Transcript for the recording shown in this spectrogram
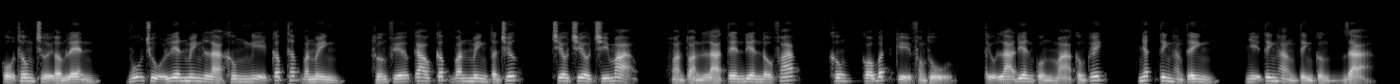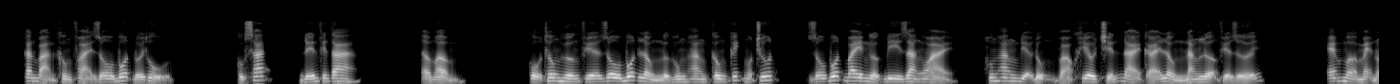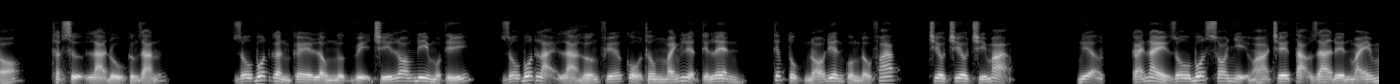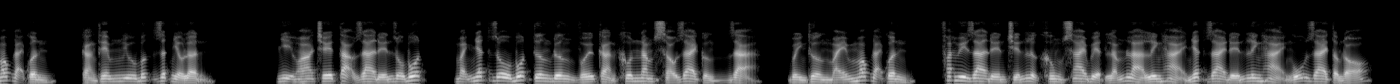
Cổ thông chửi ầm lên, vũ trụ liên minh là không nghĩ cấp thấp văn minh, hướng phía cao cấp văn minh tấn trước, chiêu chiêu chí mạng, hoàn toàn là tên điên đấu pháp, không có bất kỳ phòng thủ, tự là điên cuồng mà công kích, nhất tinh hàng tinh, nhị tinh hàng tinh cường giả, căn bản không phải robot đối thủ. Cục sát, đến phiên ta. Ầm ầm. Cổ thông hướng phía robot lồng ngực hung hăng công kích một chút, robot bay ngược đi ra ngoài, hung hăng địa đụng vào khiêu chiến đài cái lồng năng lượng phía dưới. Em mờ mẹ nó, thật sự là đủ cứng rắn. Robot gần kề lồng ngực vị trí lom đi một tí, robot lại là hướng phía cổ thông mãnh liệt tiến lên, tiếp tục nó điên cuồng đấu pháp, chiêu chiêu chí mạng. Nghĩa, cái này robot so nhị hóa chế tạo ra đến máy móc đại quân, càng thêm như bức rất nhiều lần. Nhị hóa chế tạo ra đến robot, mạnh nhất robot tương đương với cản khôn năm sáu giai cường giả, bình thường máy móc đại quân, phát huy ra đến chiến lực không sai biệt lắm là linh hải nhất giai đến linh hải ngũ giai tầm đó.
